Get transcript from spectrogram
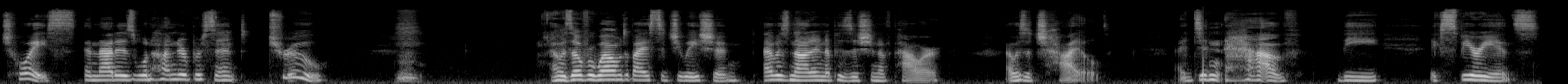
choice. And that is 100% true. I was overwhelmed by a situation. I was not in a position of power. I was a child. I didn't have the experience,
